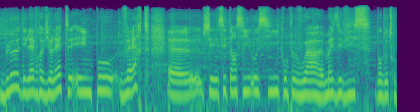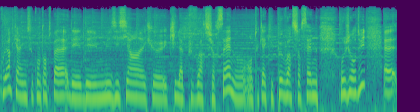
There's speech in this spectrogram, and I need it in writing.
bleues, des lèvres violettes et une peau verte. Euh, c'est ainsi aussi qu'on peut voir Miles Davis dans d'autres couleurs, car il ne se contente pas des, musiciens qu'il a pu voir sur scène, en tout cas qu'il peut voir sur scène aujourd'hui. Euh,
